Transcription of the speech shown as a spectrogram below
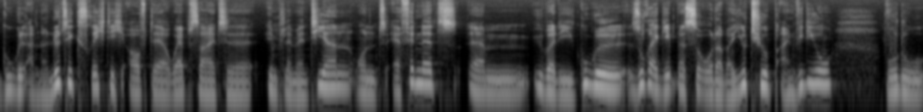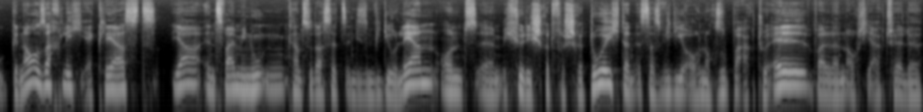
Google Analytics richtig auf der Webseite implementieren? Und er findet ähm, über die Google-Suchergebnisse oder bei YouTube ein Video wo du genau sachlich erklärst, ja, in zwei Minuten kannst du das jetzt in diesem Video lernen und ähm, ich führe dich Schritt für Schritt durch. Dann ist das Video auch noch super aktuell, weil dann auch die aktuelle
